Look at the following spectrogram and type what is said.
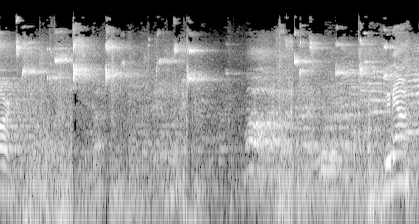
Hard. Rebound.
